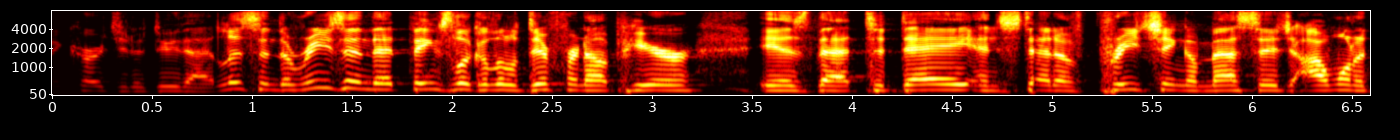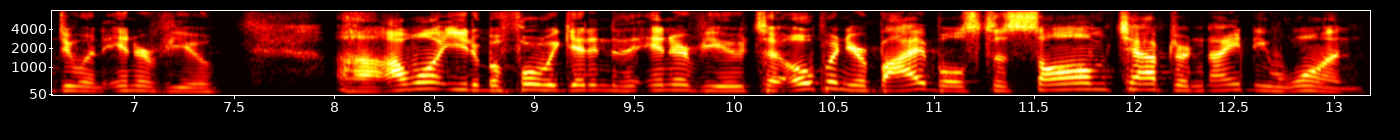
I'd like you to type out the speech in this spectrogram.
encourage you to do that. Listen, the reason that things look a little different up here is that today, instead of preaching a message, I want to do an interview. Uh, I want you to, before we get into the interview, to open your Bibles to Psalm chapter 91.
